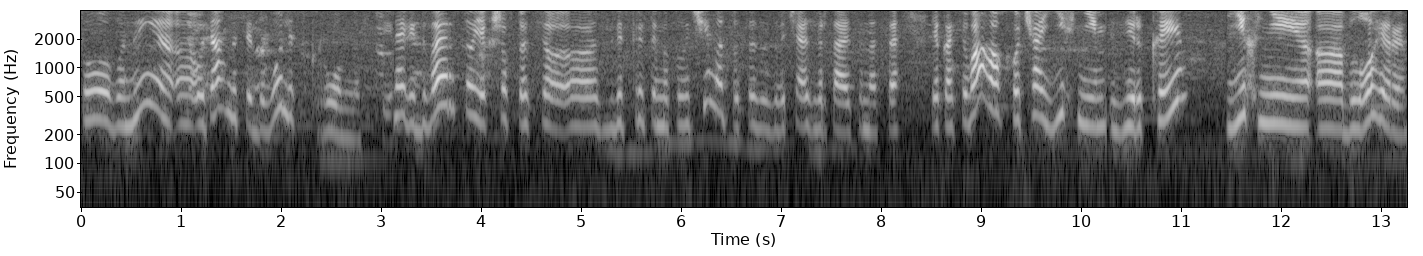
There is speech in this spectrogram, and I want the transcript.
то вони е, одягнуті доволі скромно всі. Не відверто. Якщо хтось е, з відкритими плечима, то це зазвичай звертається на це якась увага. Хоча їхні зірки, їхні е, блогери,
